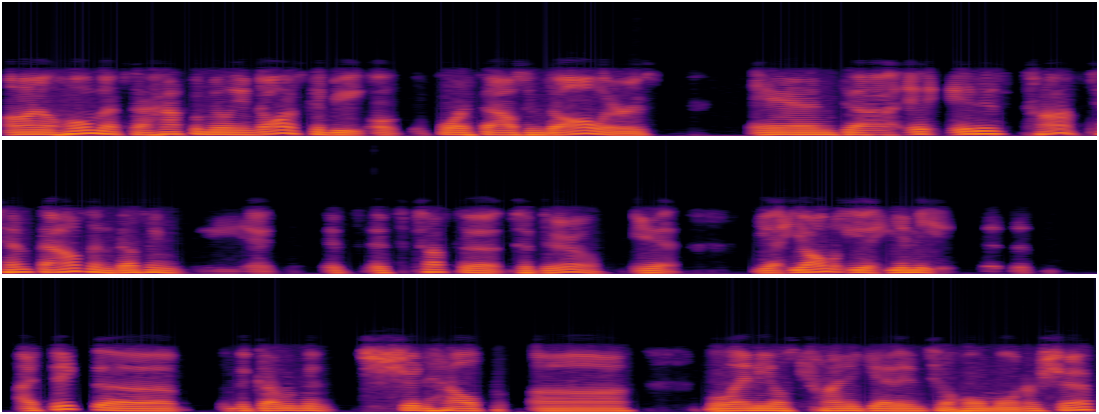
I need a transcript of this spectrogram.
on a home that's a half a million dollars could be oh, four thousand dollars, and uh, it, it is tough. Ten thousand doesn't. It, it's it's tough to, to do. Yeah, yeah. You, almost, you, you need. I think the the government should help uh, millennials trying to get into home ownership.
